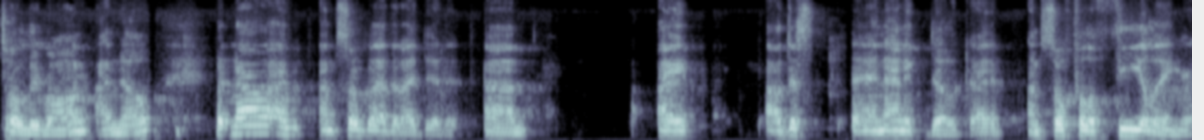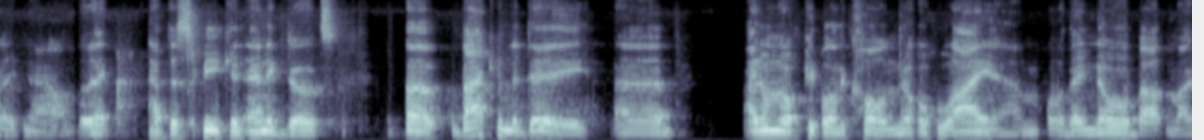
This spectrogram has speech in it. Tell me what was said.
totally wrong, I know. But now I'm, I'm so glad that I did it. Um, I, I'll just, an anecdote. I, am so full of feeling right now that I have to speak in anecdotes. Uh, back in the day, uh, I don't know if people on the call know who I am or they know about my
